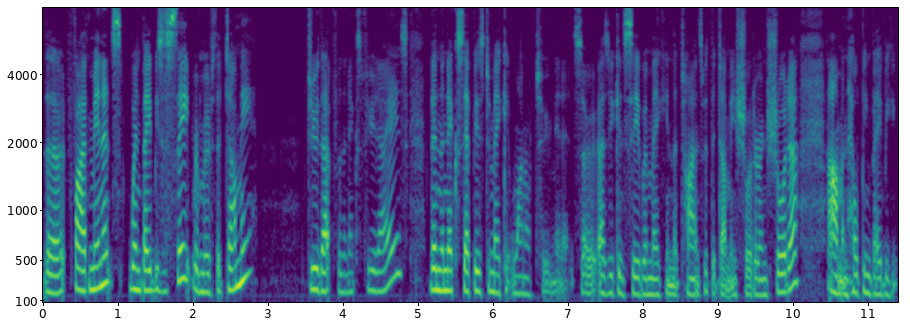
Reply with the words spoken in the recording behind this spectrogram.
the five minutes, when baby's asleep, remove the dummy do that for the next few days. Then the next step is to make it one or two minutes. So as you can see, we're making the times with the dummy shorter and shorter um, and helping baby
